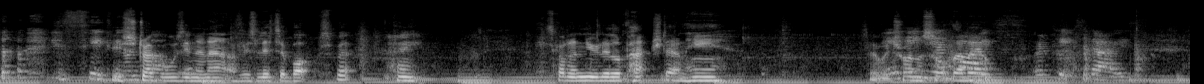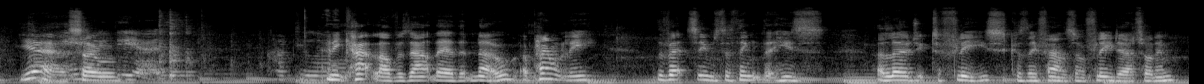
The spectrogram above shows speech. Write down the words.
He's He struggles top, in and out of his litter box, but hey, he's got a new little patch down here. So we're trying to sort that out. advice Or tips, guys. Yeah, Any so ideas any cat lovers out there that know, apparently the vet seems to think that he's allergic to fleas because they found some flea dirt on him,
